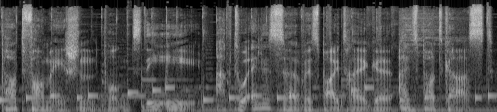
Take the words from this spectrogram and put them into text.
Podformation.de Aktuelle Servicebeiträge als Podcast.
